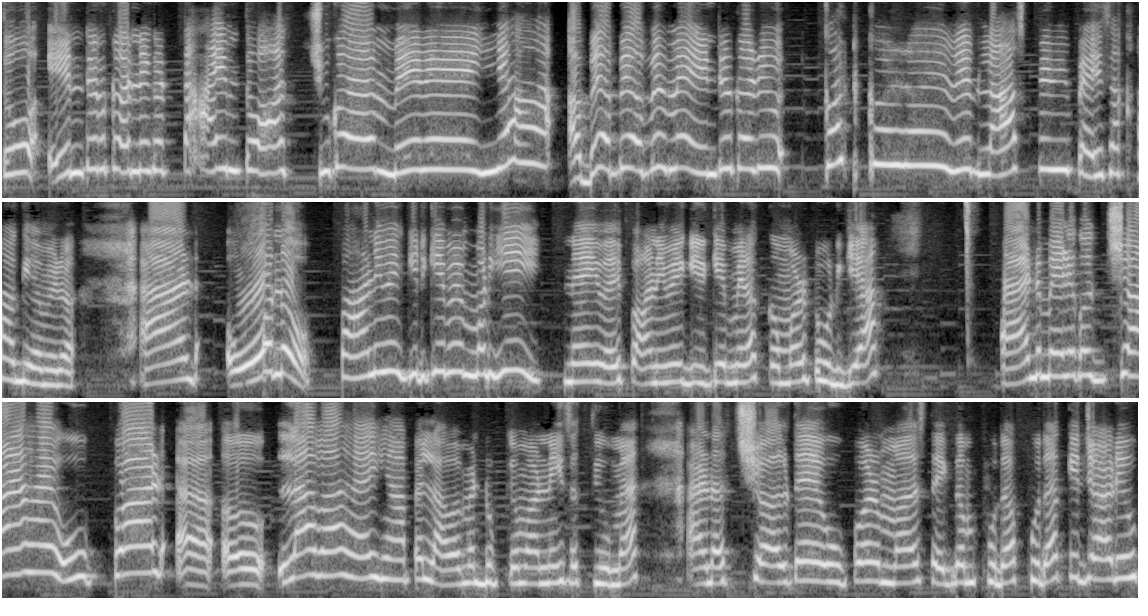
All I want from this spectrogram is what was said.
तो एंटर करने का टाइम तो आ चुका है मेरे। या, अबे अबे अबे, मैं एंटर कर रही हूँ। कट कर रहा है लास्ट पे भी पैसा खा गया मेरा। एंड ओ नो पानी में गिर के मैं मर गई। नहीं भाई, पानी में गिर के मेरा कमर टूट गया। एंड मेरे को जाना है ऊपर। लावा है, यहाँ पे लावा में डुब के मार नहीं सकती हूँ मैं। एंड चलते हैं ऊपर, मस्त, एकदम खुदा खुदा के जा रही हूँ।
